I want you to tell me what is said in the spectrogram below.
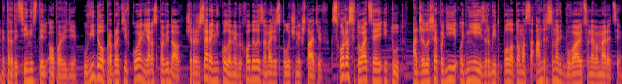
нетрадиційний стиль оповіді. У відео про братів Коен я розповідав, що режисери ніколи не виходили за межі Сполучених Штатів. Схожа ситуація і тут, адже лише події однієї з робіт Пола Томаса Андерсона відбуваються не в Америці.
